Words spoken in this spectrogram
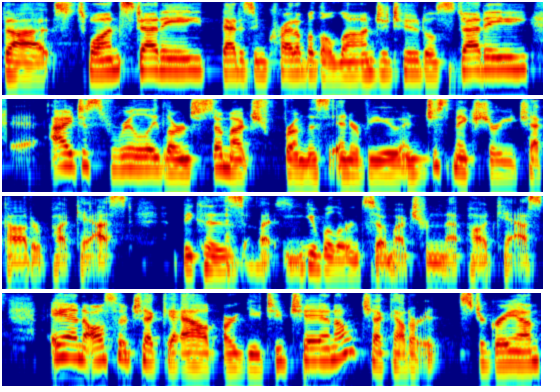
the SWAN study. That is incredible. The longitudinal study. I just really learned so much from this interview. And just make sure you check out her podcast because uh, you will learn so much from that podcast. And also check out our YouTube channel, check out our Instagram,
